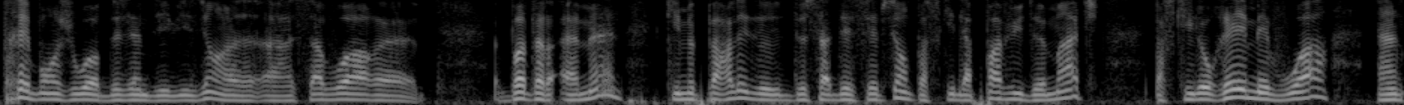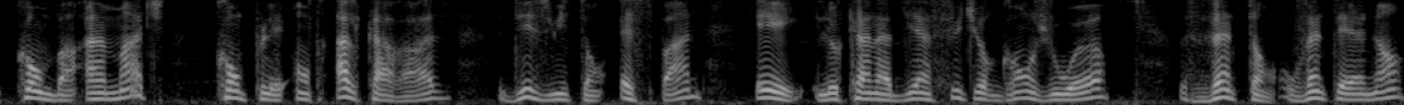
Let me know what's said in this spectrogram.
très bon joueur de deuxième division, à, savoir euh, Badr Aman, qui me parlait de, sa déception parce qu'il n'a pas vu de match, parce qu'il aurait aimé voir un combat, un match complet entre Alcaraz, 18 ans, Espagne, et le Canadien, futur grand joueur, 20 ans ou 21 ans,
